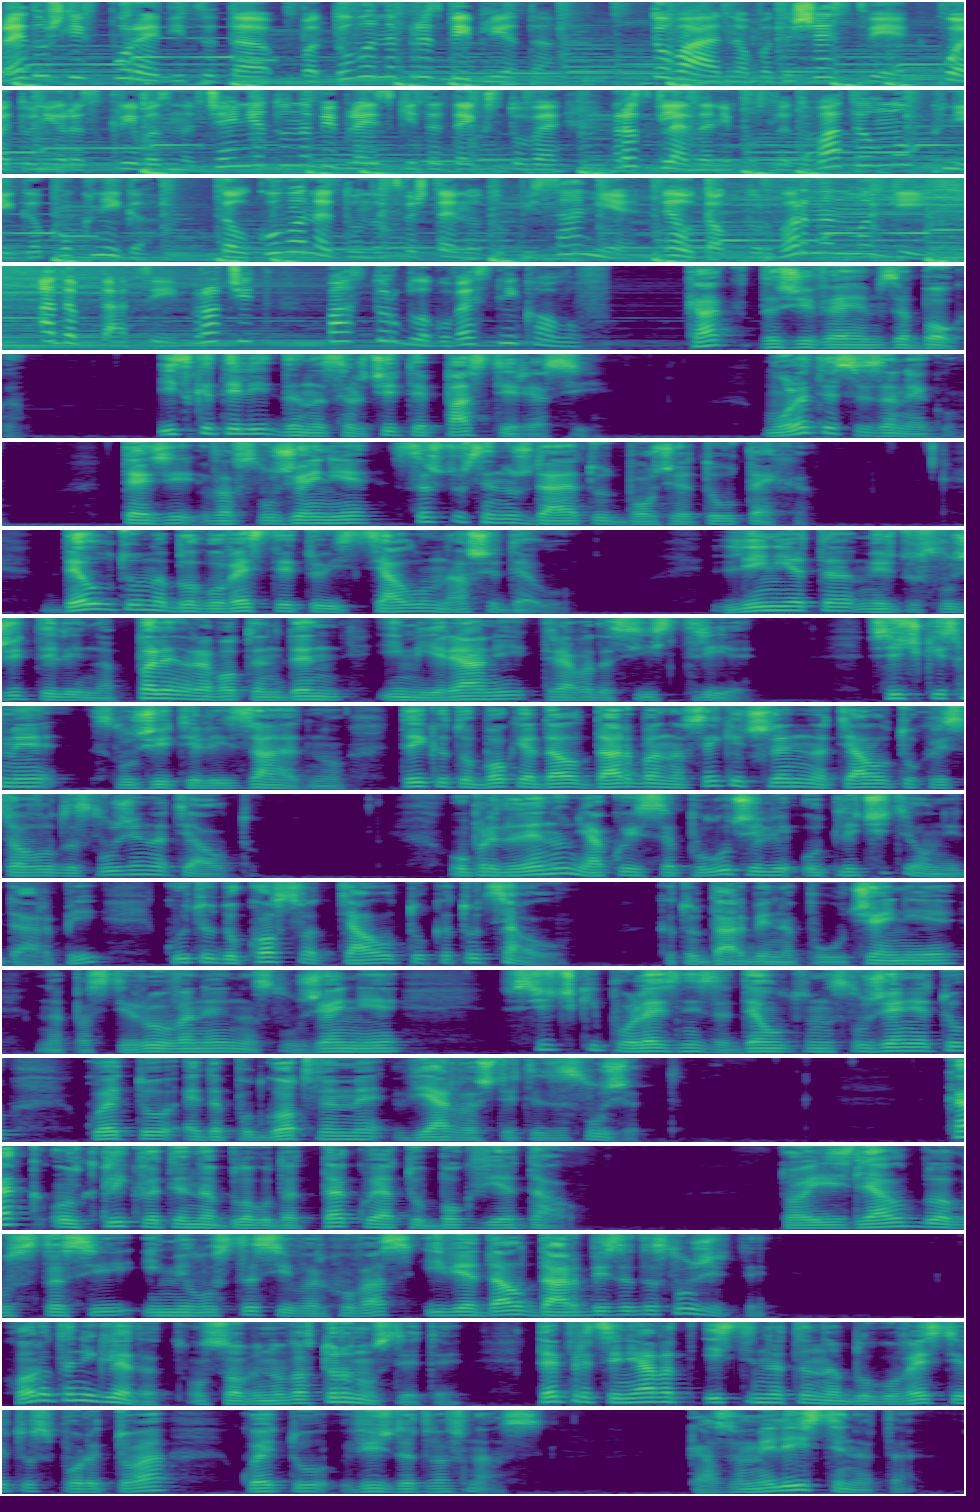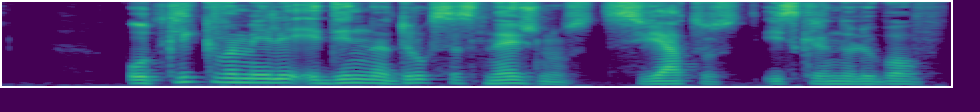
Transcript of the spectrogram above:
Добре дошли в поредицата Пътуване през Библията. Това е едно пътешествие, което ни разкрива значението на библейските текстове, разгледани последователно книга по книга. Тълкуването на свещеното писание е от доктор Върнан Маги. Адаптация и прочит, пастор Благовест Николов. Как да живеем за Бога? Искате ли да насърчите пастиря си? Молете се за него. Тези в служение също се нуждаят от Божията отеха. Делото на благовестието е изцяло наше дело. Линията между служители на пълен работен ден и миряни трябва да се изтрие. Всички сме служители заедно, тъй като Бог е дал дарба на всеки член на тялото Христово да служи на тялото. Определено някои са получили отличителни дарби, които докосват тялото като цяло, като дарби на получение, на пастируване, на служение, всички полезни за делото на служението, което е да подготвяме вярващите да служат. Как откликвате на благодатта, която Бог ви е дал? Той е излял благостта си и милостта си върху вас и ви е дал дарби, за да служите. Хората ни гледат, особено в трудностите. Те преценяват истината на благовестието според това, което виждат в нас. Казваме ли истината? Откликваме ли един на друг с нежност, святост, искрена любов?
